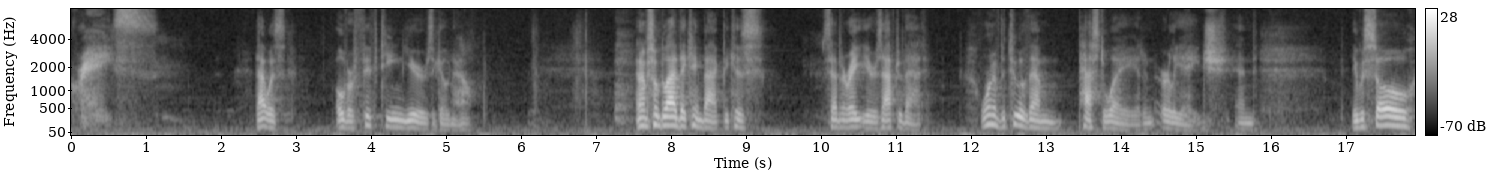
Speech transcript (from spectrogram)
Grace. That was over 15 years ago now. And I'm so glad they came back because seven or eight years after that, one of the two of them passed away at an early age. And it was so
